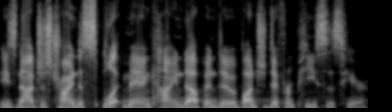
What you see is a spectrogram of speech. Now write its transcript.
He's not just trying to split mankind up into a bunch of different pieces here.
